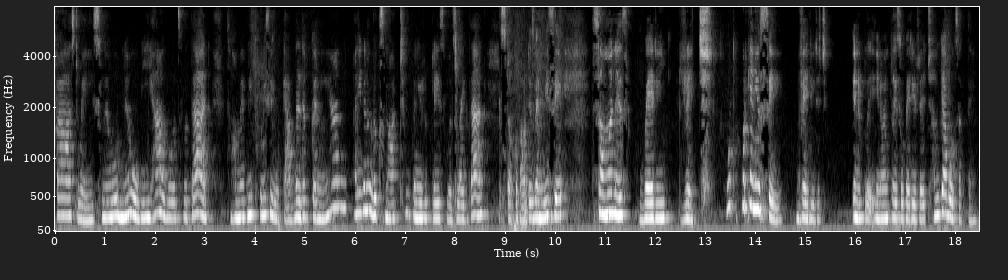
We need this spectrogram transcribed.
fast, very slow. No, we have words for that. सो हमें अपनी थोड़ी सी वो कैब बिल्डअप करनी है and and you can look smart too when you replace words like that let's talk about is when we say someone is very rich what what can you say very rich in you know in place of very rich हम क्या बोल सकते हैं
